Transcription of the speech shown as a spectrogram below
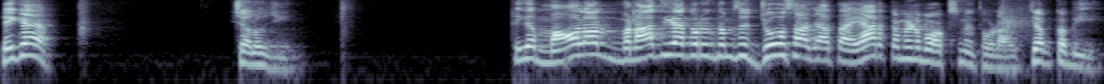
ठीक है? चलो जी। ठीक है, माहौल और बना दिया करो, एकदम से जोश आ जाता है यार कमेंट बॉक्स में थोड़ा, जब कभी।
